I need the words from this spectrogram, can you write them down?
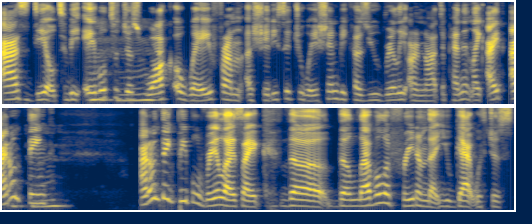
ass deal to be able to just hmm walk away from a shitty situation because you really are not dependent. Like I I don't think hmm I don't think people realize like the the level of freedom that you get with just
